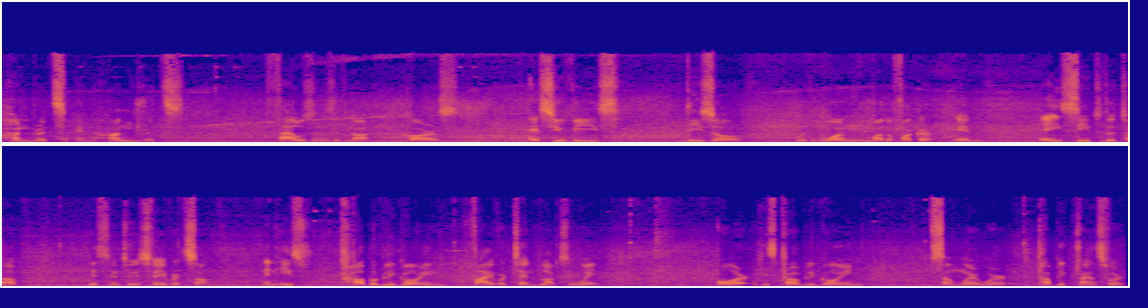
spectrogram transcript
hundreds and hundreds, thousands, if not cars, SUVs, diesel, with one motherfucker in AC to the top listening to his favorite song. And he's probably going five or ten blocks away. Or he's probably going somewhere where public transport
